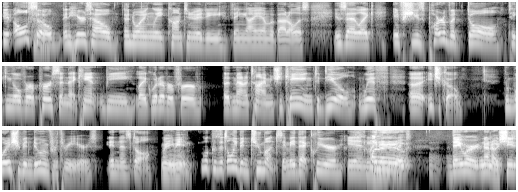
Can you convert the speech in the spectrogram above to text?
It also, and here's how annoyingly continuity thing I am about all this, is that like if she's part of a doll taking over a person that can't be like whatever for an amount of time, and she came to deal with uh, Ichiko, then what has she been doing for three years in this doll? What do you mean? Well, because it's only been two months. They made that clear in. Oh no, no, no. They were no, no. She,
